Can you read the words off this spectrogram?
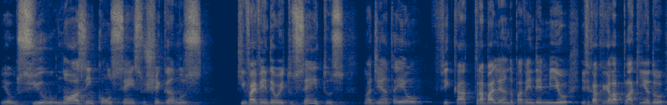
Eu, se o- nós, em consenso, chegamos que vai vender 800, não adianta eu ficar trabalhando para vender mil e ficar com aquela plaquinha do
